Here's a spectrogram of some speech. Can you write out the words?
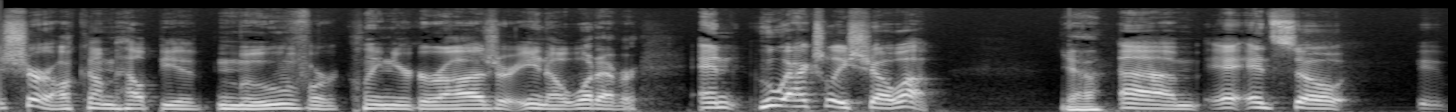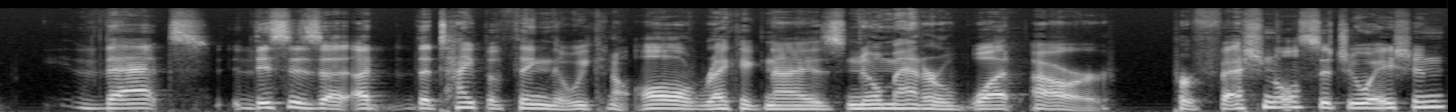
sure, I'll come help you move or clean your garage or you know whatever, and who actually show up. Yeah. Um, and so that this is a, a the type of thing that we can all recognize, no matter what our professional situation.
